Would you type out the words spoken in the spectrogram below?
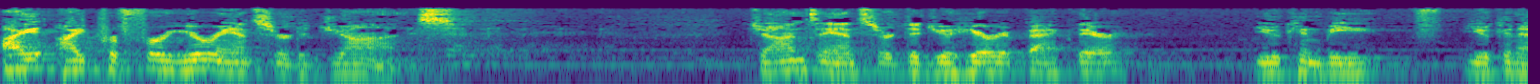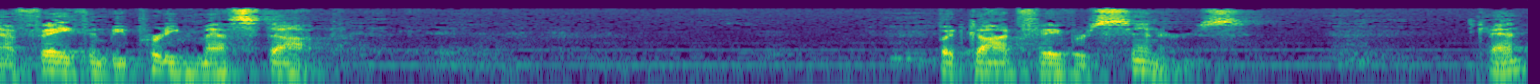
I, I prefer your answer to John's. John's answer, did you hear it back there? You can be you can have faith and be pretty messed up. But God favors sinners. Ken?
